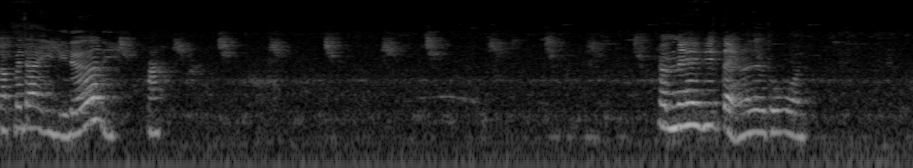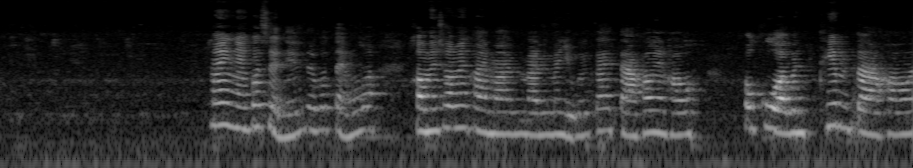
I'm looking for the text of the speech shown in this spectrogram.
รับไม่ได้อีหลีเด้อนี่มามันไม่ให้พี่แต่งให้เลยทุกคนไม่ไงก็เสร็จนี้เธอก็แต่งเพราะว่าเขาไม่ชอบให้ใครมามามาอยู่ใกล้ๆตาเขาไงเขาเขากลัวมันทิ่มตาเขาไง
